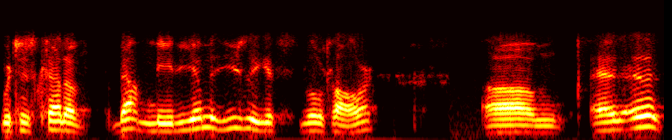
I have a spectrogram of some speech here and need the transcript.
which is kind of about medium. It usually gets a little taller. Um, and, and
